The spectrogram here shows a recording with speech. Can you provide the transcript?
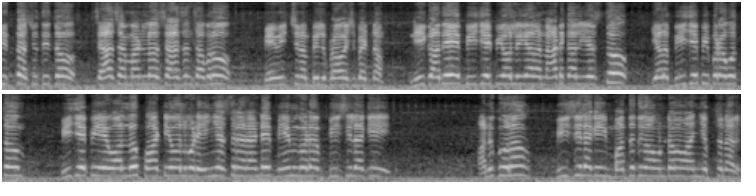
చిత్తశుద్ధితో శాసనమండలిలో శాసనసభలో మేము ఇచ్చిన బిల్లు ప్రవేశపెట్టినాం. నీకు అదే బీజేపీ వాళ్ళు ఇలా నాటకాలు చేస్తూ ఇలా బీజేపీ ప్రభుత్వం బీజేపీ వాళ్ళు పార్టీ వాళ్ళు కూడా ఏం చేస్తున్నారంటే మేము కూడా బీసీలకి అనుకూలం బీసీలకి మద్దతుగా ఉంటాం అని చెప్తున్నారు.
